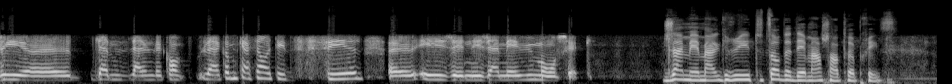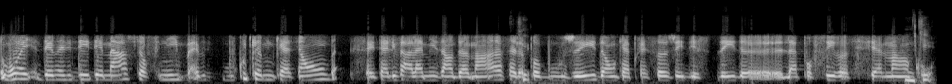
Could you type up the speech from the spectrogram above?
j'ai euh, la, la- la com- la communication a été difficile euh, et je n'ai jamais eu mon chèque. Jamais, malgré toutes sortes de démarches entreprises. Oui, des, des démarches qui ont fini ben, beaucoup de communication. Ça est allé vers la mise en demeure, ça n'a pas bougé. Donc après ça, j'ai décidé de la poursuivre officiellement en OK. cours.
